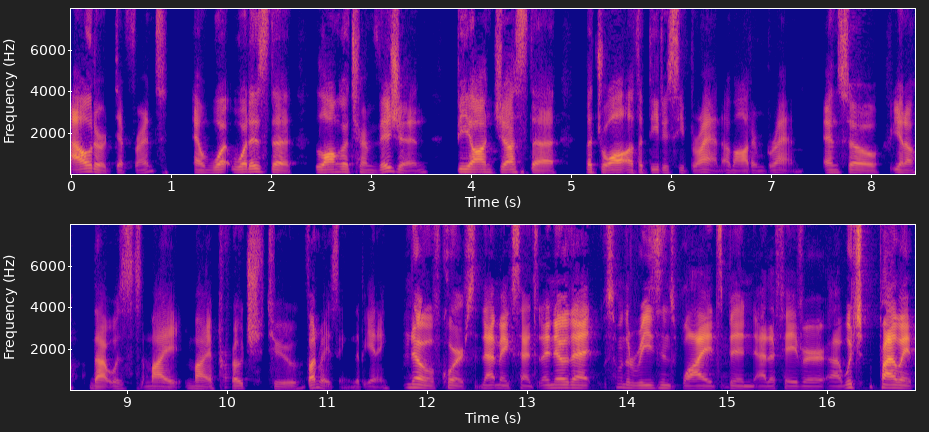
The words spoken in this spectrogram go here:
outer different and what what is the longer term vision beyond just the the draw of a D2C brand, a modern brand and so you know that was my my approach to fundraising in the beginning no of course that makes sense i know that some of the reasons why it's been out of favor uh, which by the way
